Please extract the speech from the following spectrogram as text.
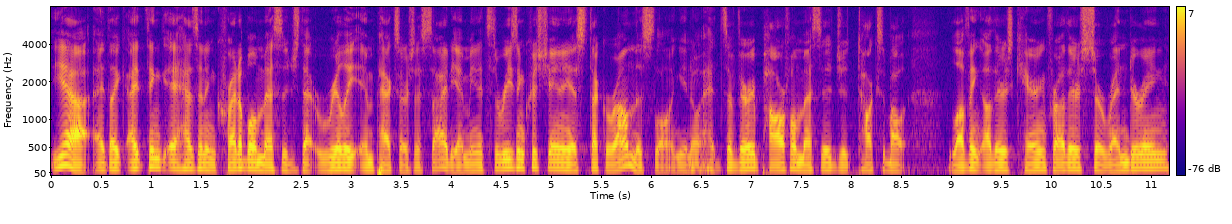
Yeah, I like I think it has an incredible message that really impacts our society. I mean, it's the reason Christianity has stuck around this long. You know, it's a very powerful message. It talks about loving others, caring for others, surrendering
